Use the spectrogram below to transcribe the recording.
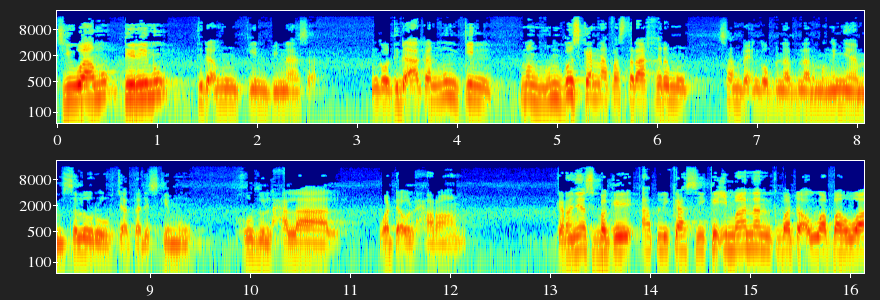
jiwamu dirimu tidak mungkin binasa. Engkau tidak akan mungkin menghembuskan nafas terakhirmu sampai engkau benar-benar mengenyam seluruh jatah rezekimu khudul halal wadaul haram. Karenanya sebagai aplikasi keimanan kepada Allah bahwa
